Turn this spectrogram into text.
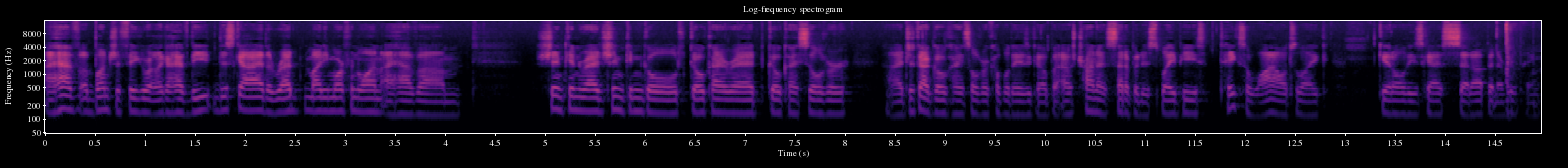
I have a bunch of figure like I have the this guy, the red Mighty Morphin one. I have um, Shinken Red, Shinken Gold, Gokai Red, Gokai Silver. I just got Gokai Silver a couple days ago, but I was trying to set up a display piece. It takes a while to like get all these guys set up and everything.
